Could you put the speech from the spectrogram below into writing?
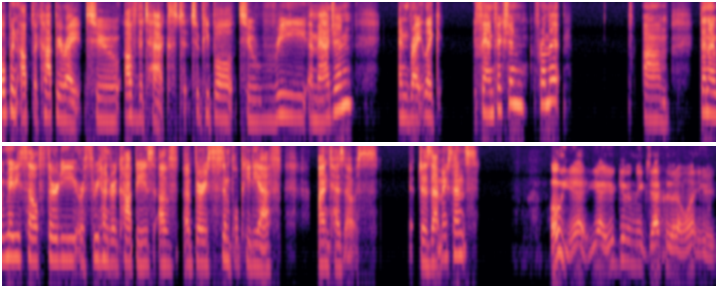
open up the copyright to of the text to people to reimagine and write like fan fiction from it. Um, then i would maybe sell 30 or 300 copies of a very simple pdf on tezos. Does that make sense? Oh yeah, yeah, you're giving me exactly what I want here,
